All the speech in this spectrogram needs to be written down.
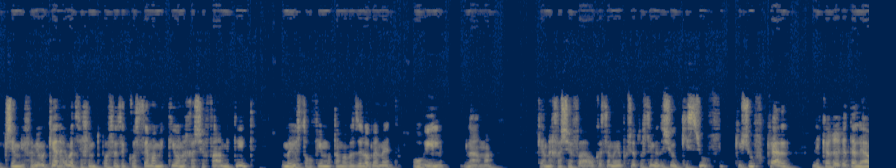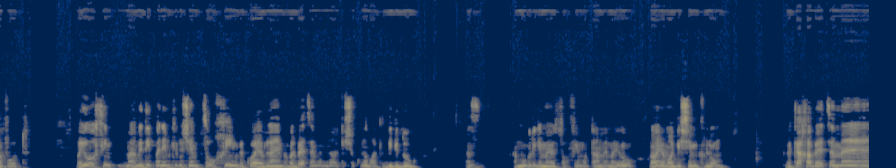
וכשהם לפעמים כן היו מצליחים לתפוס איזה קוסם אמיתי או מכשפה אמיתית, הם היו שורפים אותם, אבל זה לא באמת הועיל. למה? כי המכשפה או קסם היו פשוט עושים איזשהו כישוף, כישוף קל לקרר את הלהבות. והיו עושים, מעמידים פנים כאילו שהם צורכים וכואב להם, אבל בעצם הם לא הרגישו כלום, רק דגדוג. אז המוגליגים היו שורפים אותם, הם היו, לא היו מרגישים כלום. וככה בעצם אה,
